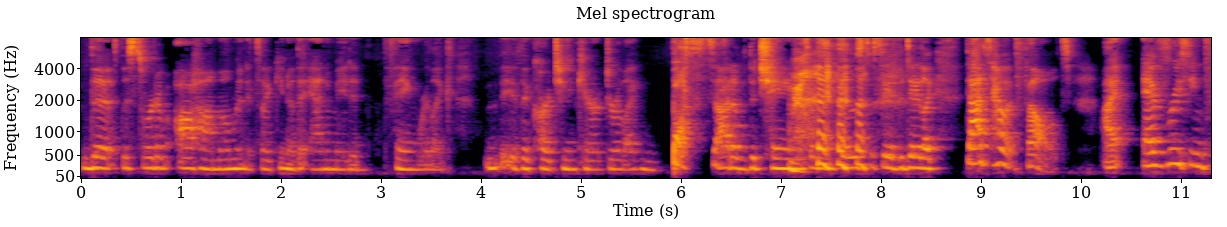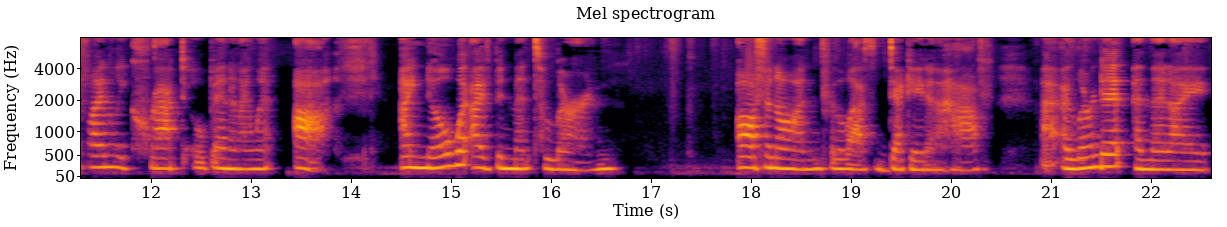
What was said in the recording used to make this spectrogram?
the the sort of aha moment, it's like you know the animated thing where like the, the cartoon character like busts out of the chains and goes to save the day. Like that's how it felt. I everything finally cracked open, and I went ah, I know what I've been meant to learn off and on for the last decade and a half. I, I learned it, and then I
